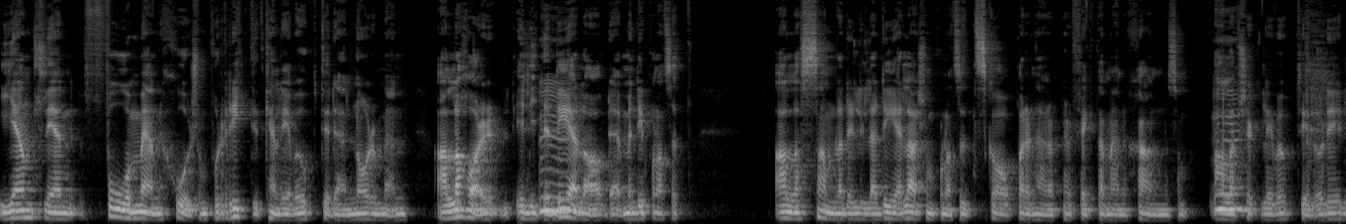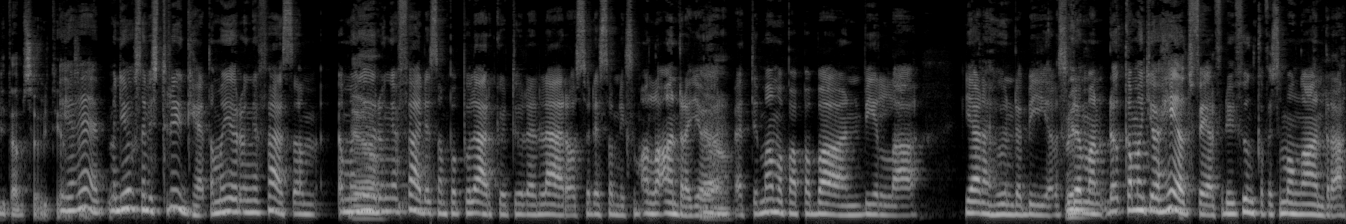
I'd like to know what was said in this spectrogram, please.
egentligen få människor som på riktigt kan leva upp till den normen. Alla har en liten Mm. del av det, men det är på något sätt alla samlade lilla delar som på något sätt skapar den här perfekta människan som alla Mm. försöker leva upp till och det är lite absurt Jag egentligen. vet, men det är också en viss trygghet om man gör ungefär, som, om man Ja. gör ungefär det som populärkulturen lär oss och det som liksom alla andra gör. Ja. Vet du, mamma, pappa, barn, villa, gärna hund och bil. Så Men- då, man, då kan man inte göra helt fel för det funkar för så många andra.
